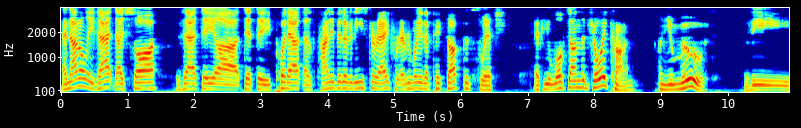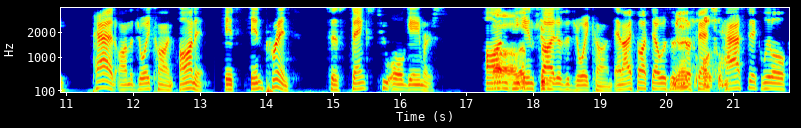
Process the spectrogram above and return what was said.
and not only that i saw that they uh that they put out a tiny bit of an easter egg for everybody that picked up the switch if you looked on the joy-con and you moved the pad on the joy-con on it it's in print says thanks to all gamers on Oh, the inside of the joy-con and i thought that was a, a That's awesome. fantastic little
